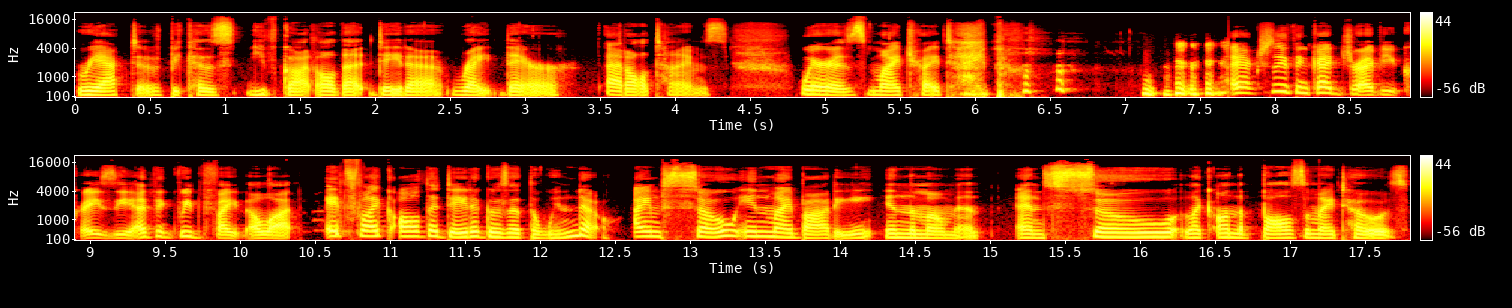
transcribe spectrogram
reactive because you've got all that data right there at all times. Whereas my tri type, I actually think I'd drive you crazy. I think we'd fight a lot. It's like all the data goes out the window. I'm so in my body in the moment and so like on the balls of my toes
